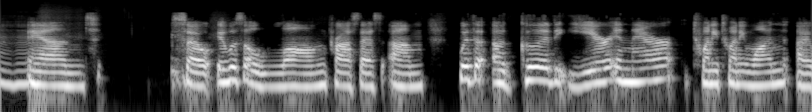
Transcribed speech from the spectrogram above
Mm-hmm. And so it was a long process. Um, with a, a good year in there, 2021, I,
